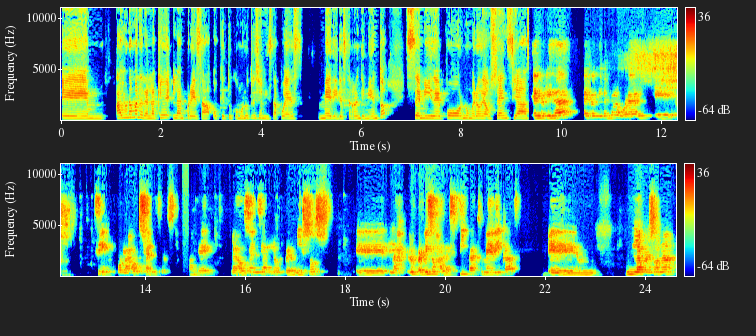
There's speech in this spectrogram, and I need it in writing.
Em, ¿Hay una manera en la que la empresa o que tú como nutricionista puedes medir este rendimiento? ¿Se mide por número de ausencias? En realidad, el rendimiento laboral, eh, sí, por las ausencias, ¿okay? Las ausencias, los permisos, eh, los permisos a las citas médicas. Eh, la persona,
